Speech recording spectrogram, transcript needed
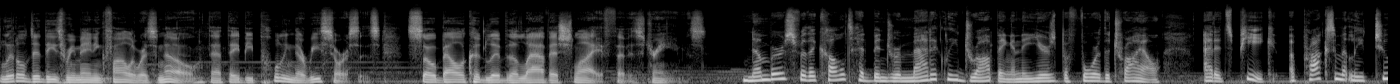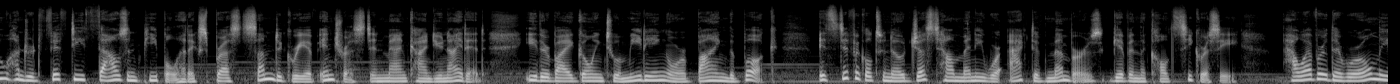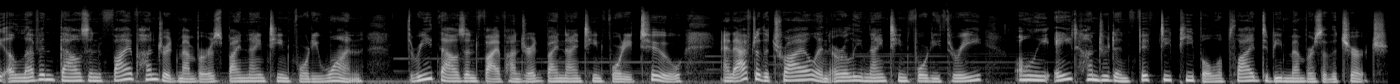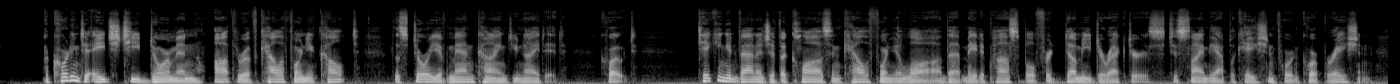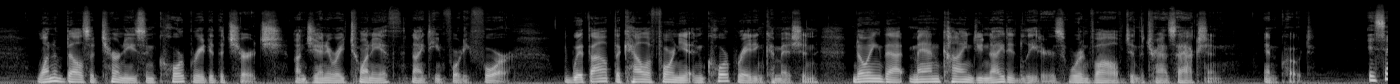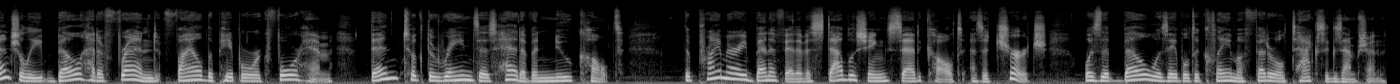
Little did these remaining followers know that they'd be pooling their resources so Bell could live the lavish life of his dreams. Numbers for the cult had been dramatically dropping in the years before the trial. At its peak, approximately 250,000 people had expressed some degree of interest in Mankind United, either by going to a meeting or buying the book. It's difficult to know just how many were active members given the cult's secrecy. However, there were only 11,500 members by 1941, 3,500 by 1942, and after the trial in early 1943, only 850 people applied to be members of the church. According to H.T. Dohrman, author of California Cult The Story of Mankind United, quote, Taking advantage of a clause in California law that made it possible for dummy directors to sign the application for incorporation, one of Bell's attorneys incorporated the church on January 20th, 1944, without the California Incorporating Commission knowing that Mankind United leaders were involved in the transaction. End quote. Essentially, Bell had a friend file the paperwork for him, then took the reins as head of a new cult. The primary benefit of establishing said cult as a church was that Bell was able to claim a federal tax exemption.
